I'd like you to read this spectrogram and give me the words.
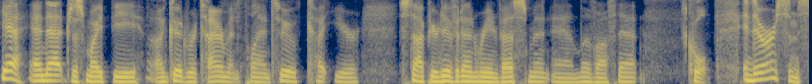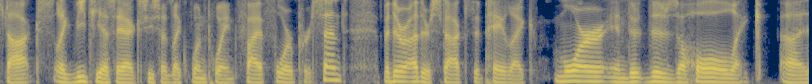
yeah, and that just might be a good retirement plan too. Cut your, stop your dividend reinvestment and live off that. Cool. And there are some stocks like VTSAX, you said like 1.54%, but there are other stocks that pay like more. And there, there's a whole like, uh,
